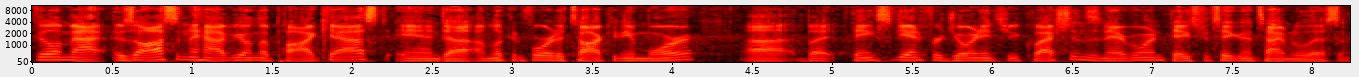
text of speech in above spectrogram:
Phil and Matt, it was awesome to have you on the podcast, and uh, I'm looking forward to talking to you more. Uh, but thanks again for joining Three Questions, and everyone, thanks for taking the time to listen.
